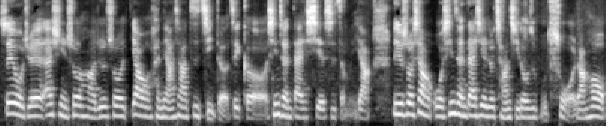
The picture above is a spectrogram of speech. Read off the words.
所以我觉得 Ash 你说的好，就是说要衡量一下自己的这个新陈代谢是怎么样。例如说，像我新陈代谢就长期都是不错，然后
